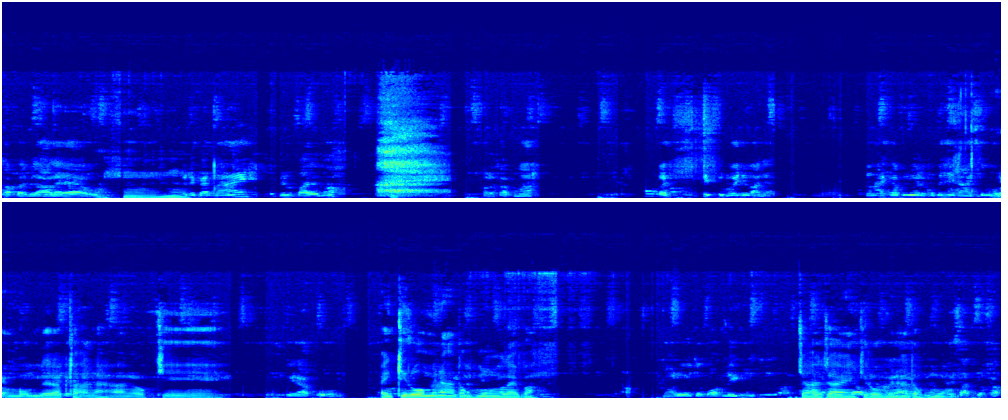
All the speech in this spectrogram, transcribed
ครับได้เวลาแล้วอืมไปด้วยกันไหมเรื่องไปเลยเนาะเอาละครับมา เอ้ยติดไปด้วยนี่หว่าเนี่ยถ้านายเข้าไปด้วยเราก็ไม่ให้นายสู้หรเดี๋อยกวผมได้รับฐานทหารโอเคโอเคครับผมไอ้กิโลไม่น่าต้องห่วงอะไรปะมาเลยเจะบอสลิงใช่ใช่กิโลไม่น่าต้องห่วงสัตว์เหรอครับ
